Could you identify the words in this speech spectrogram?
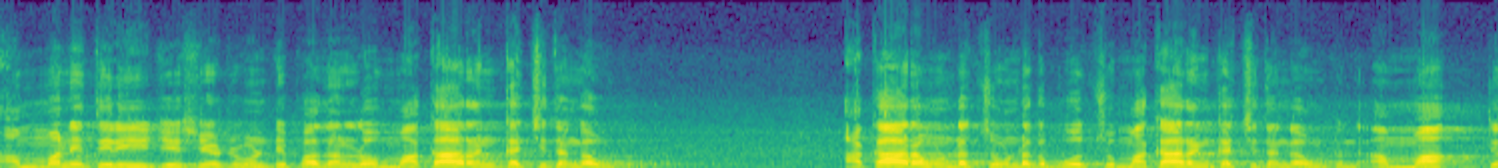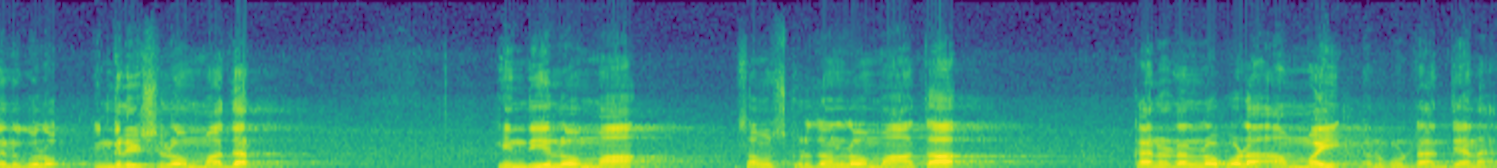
అమ్మని తెలియజేసేటువంటి పదంలో మకారం ఖచ్చితంగా ఉంటుంది. అకారం ఉండొచ్చు ఉండకపోవచ్చు. మకారం ఖచ్చితంగా ఉంటుంది. అమ్మ తెలుగులో ఇంగ్లీషులో మదర్ హిందీలో మా సంస్కృతంలో మాత కన్నడంలో కూడా అమ్మాయి అనుకుంటా అంతేనా?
